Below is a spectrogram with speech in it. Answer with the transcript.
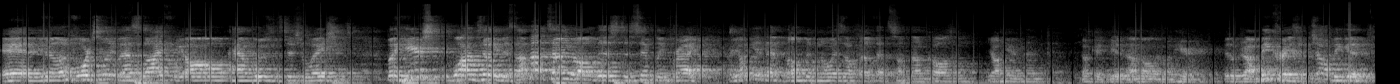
And, you know, unfortunately, that's life. We all have losing situations. But here's why I'm telling you this. I'm not telling you all this to simply brag. Are y'all getting that bumping noise? I don't something I'm causing. Y'all hearing that? Okay, good. I'm the only one here. It'll drive me crazy, but y'all be good.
